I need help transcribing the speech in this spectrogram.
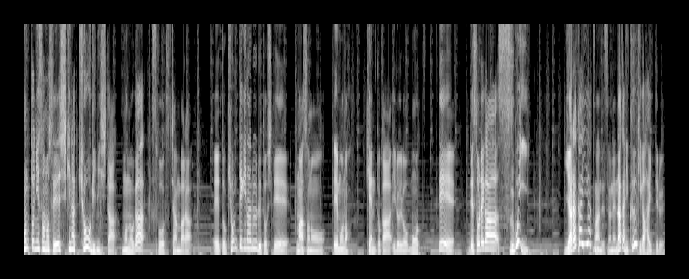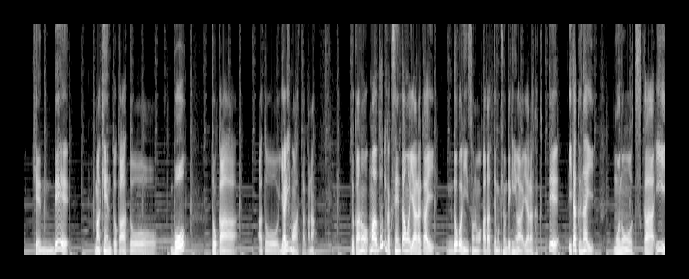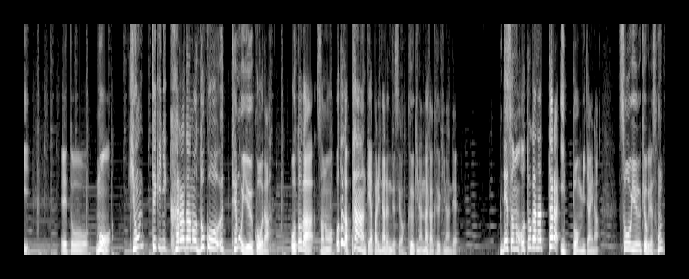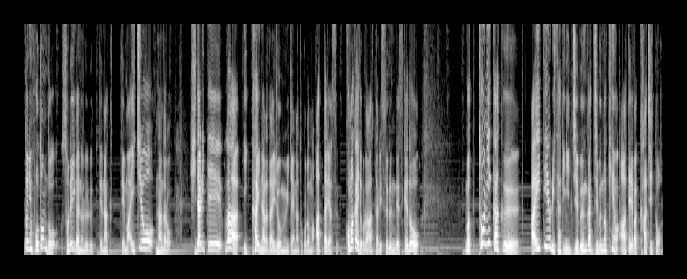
本当にその正式な競技にしたものがスポーツチャンバラ、えーと、基本的なルールとしてまあその獲物剣とかいろいろ持ってでそれがすごい柔らかいやつなんですよね。中に空気が入ってる。剣で、まあ、剣とかあと棒とかあと槍もあったかな。とかの、まあ、とにかく先端は柔らかい。どこにその当たっても基本的には柔らかくて痛くないものを使いえっ、ともう基本的に体のどこを打っても有効だ。音がその音がパーンってやっぱり鳴るんですよ。空気なん中空気なんで。でその音が鳴ったら1本みたいな。そういう競技です。本当にほとんどそれ以外のルールってなくて。まあ一応なんだろう。左手は1回なら大丈夫みたいなところもあったりはする細かいところはあったりするんですけどもうとにかく相手より先に自分が自分の剣を当てれば勝ちと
